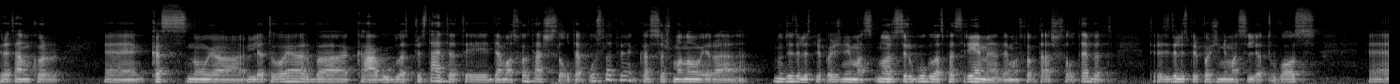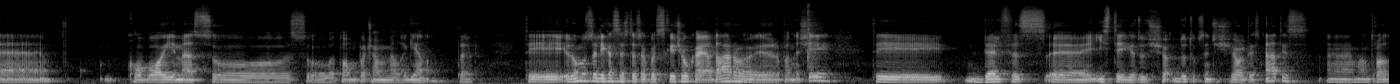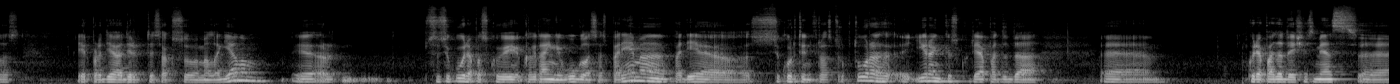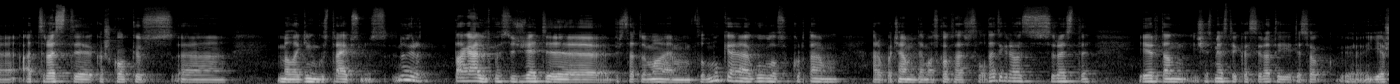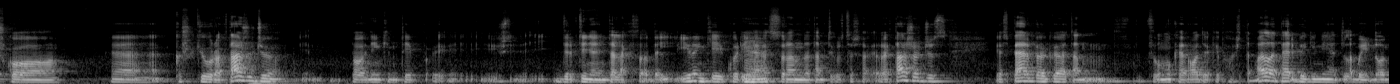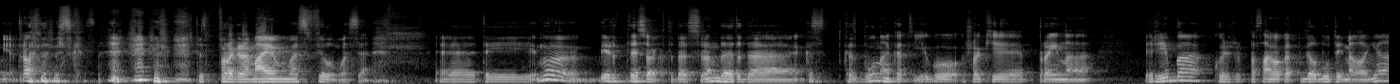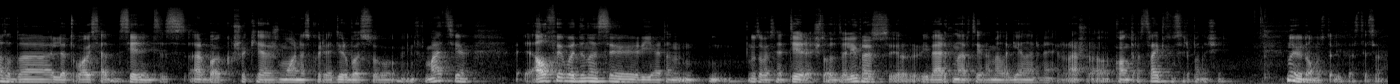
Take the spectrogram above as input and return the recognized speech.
prie ten, kur e, kas naujo Lietuvoje arba ką Google'as pristatė, tai demaskok.lt puslapį, kas aš manau yra nu, didelis pripažinimas, nors ir Google'as pats rėmė demaskok.lt, bet tai yra didelis pripažinimas Lietuvos e, kovojime su, su va, tom pačiom melagienom. Taip. Tai įdomus dalykas, aš tiesiog pasiskaičiau, ką jie daro ir panašiai. Tai Delfis e, įsteigė du šio- 2016 metais, e, man atrodo, ir pradėjo dirbti tiesiog su melagienom. Ir susikūrė paskui, kadangi Google'as jas parėmė, padėjo susikurti infrastruktūrą, įrankius, kurie padeda, e, kurie padeda iš esmės e, atrasti kažkokius e, melagingus straipsnius. Nu, ir tą galite pasižiūrėti pristatomajam filmukė Google sukurtam ar pačiam demaskok.lt tikriausiai susirasti. Ir ten iš esmės tai kas yra, tai tiesiog e, ieško e, kažkokių raktažodžių, pavadinkim taip, e, iš dirbtinio intelekto įrankiai, kurie mhm. suranda tam tikrus raktažodžius, jos perbėga, ten filmukai rodė, kaip HTML perbėginėje, labai įdomiai atrodo viskas. Tas programavimas filmuose. E, tai, nu, ir tiesiog tada suranda, tada kas, kas būna, kad jeigu kažkokį praeina ribą, kur pasako, kad galbūt tai melagena, tada Lietuvoje sėd- sėdintis arba kažkokie žmonės, kurie dirba su informacija, elfai vadinasi, ir jie ten, nu, tavas netyrė šitos dalykus Taip. ir įvertina, ar tai yra melagena ar ne, ir rašo kontrastraipsnius ir panašiai. Nu, įdomus dalykas tiesiog.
